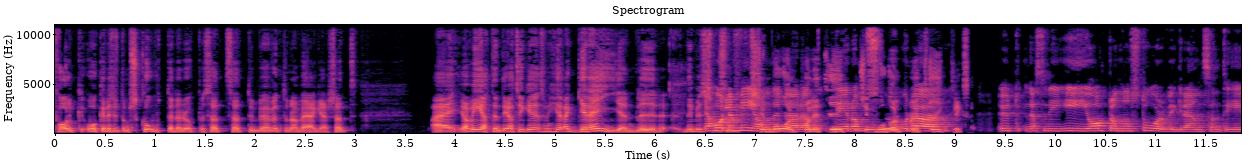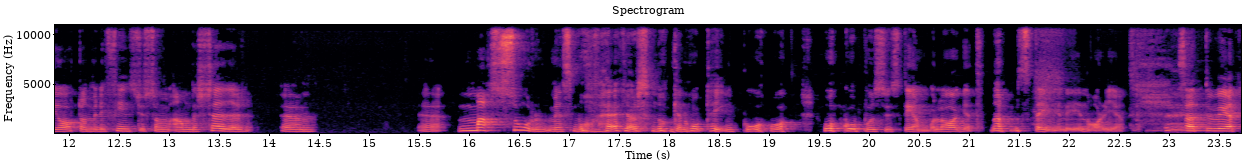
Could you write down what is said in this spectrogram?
folk åker dessutom skoter där uppe så att, så att du behöver inte några vägar. Så att, nej, jag vet inte. Jag tycker liksom hela grejen blir... Det blir jag håller med om det där att det är de stora... Liksom. Ut, alltså det är E18, de står vid gränsen till E18 men det finns ju som Anders säger um, massor med småvägar som de kan åka in på och, och gå på Systembolaget när de stänger det i Norge. Så att du vet,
